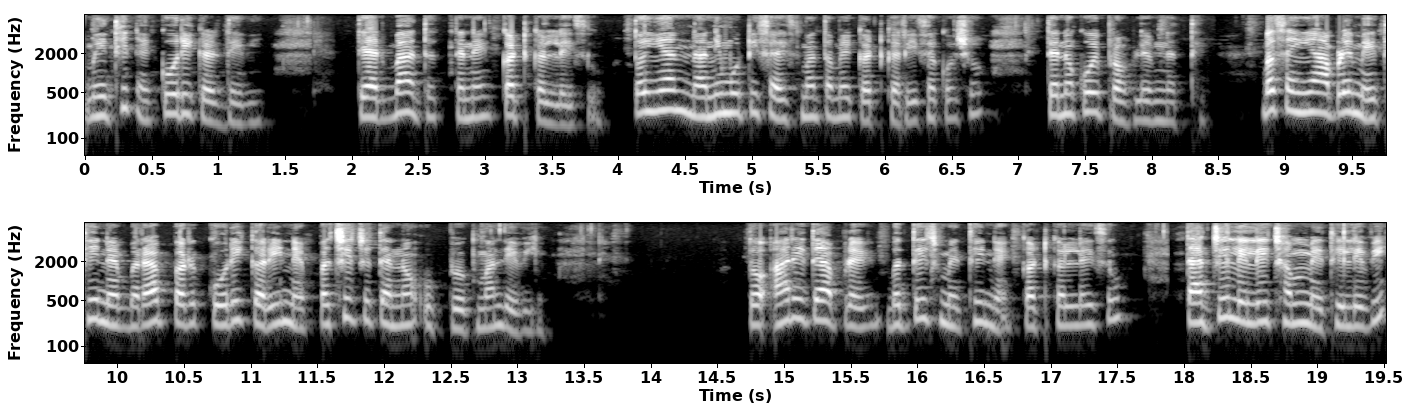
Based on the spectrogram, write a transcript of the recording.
મેથીને કોરી કરી દેવી. ત્યારબાદ તેને કટ કરી લઈશું. તો અહીંયા નાની મોટી સાઇઝમાં તમે કટ કરી શકો છો. તેનો કોઈ પ્રોબ્લેમ નથી. બસ અહીંયા આપણે મેથીને બરાબર કોરી કરીને પછી જ તેનો ઉપયોગમાં લેવી. તો આ રીતે આપણે બધી જ મેથીને કટ કરી લઈશું. તાજી લીલી છમ મેથી લેવી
